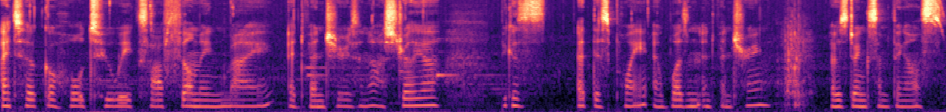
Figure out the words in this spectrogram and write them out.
I took a whole two weeks off filming my adventures in Australia because at this point I wasn't adventuring. I was doing something else.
